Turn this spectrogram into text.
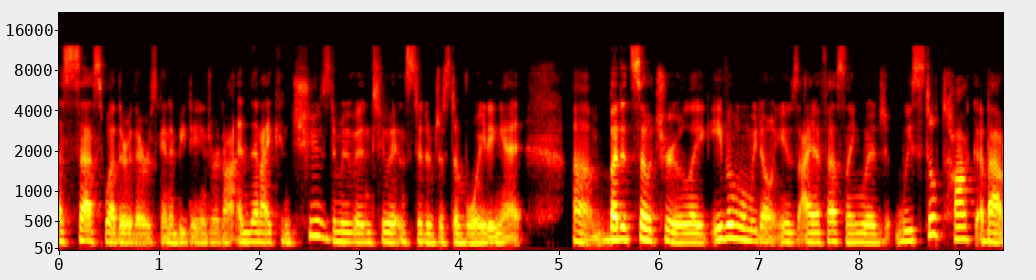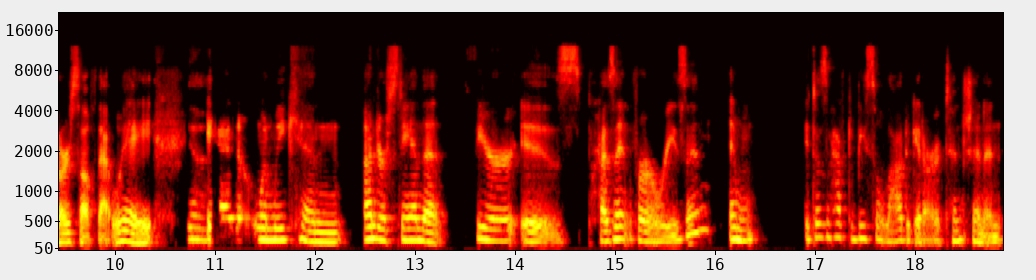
assess whether there's going to be danger or not and then i can choose to move into it instead of just avoiding it um, but it's so true like even when we don't use ifs language we still talk about ourselves that way yeah. and when we can understand that fear is present for a reason and it doesn't have to be so loud to get our attention and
